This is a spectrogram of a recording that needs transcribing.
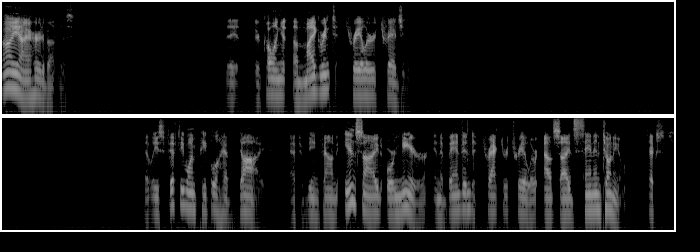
Oh, yeah, I heard about this. They, they're calling it a migrant trailer tragedy. At least 51 people have died after being found inside or near an abandoned tractor trailer outside San Antonio, Texas.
